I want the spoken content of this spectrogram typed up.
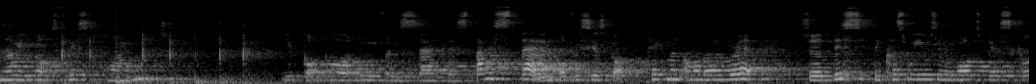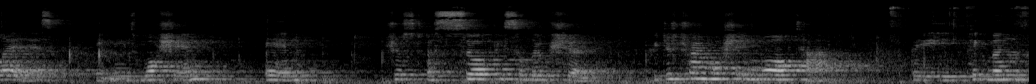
Now you've got to this point, you've got a more even surface. This then obviously has got pigment all over it. So this, because we're using a water-based glaze, it needs washing in just a soapy solution. If you just try and wash it in water, the pigment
